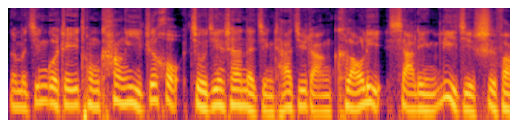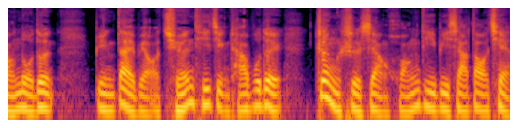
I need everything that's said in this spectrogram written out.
那么，经过这一通抗议之后，旧金山的警察局长克劳利下令立即释放诺顿，并代表全体警察部队正式向皇帝陛下道歉。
